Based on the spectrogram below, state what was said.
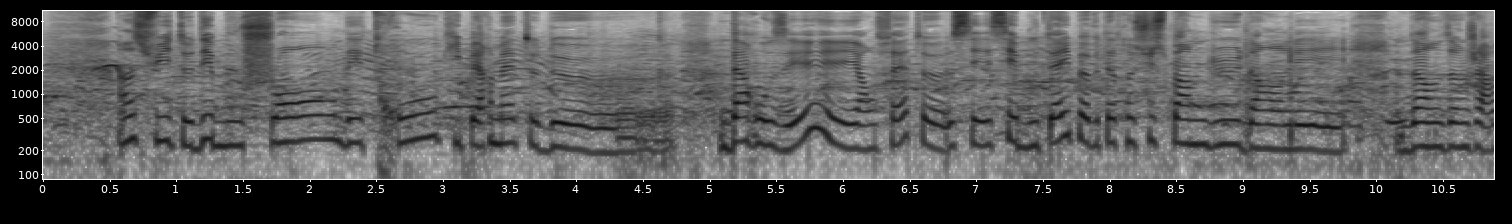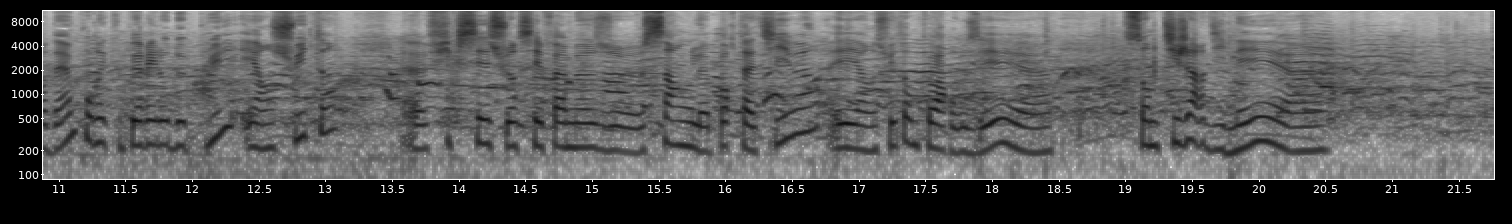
Ensuite, des bouchons, des trous qui permettent d'arroser. Et en fait, ces, bouteilles peuvent être suspendues dans, les, dans un jardin pour récupérer l'eau de pluie et ensuite fixées sur ces fameuses sangles portatives. Et ensuite, on peut arroser son petit jardinet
